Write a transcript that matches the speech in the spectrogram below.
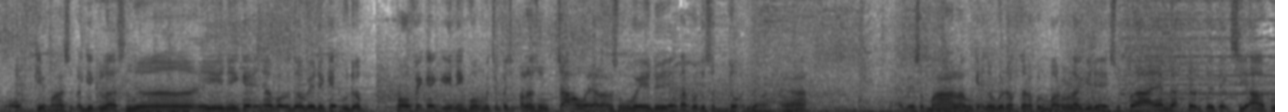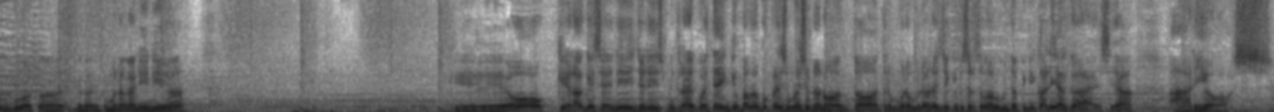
Oke masuk lagi gelasnya. Ini kayaknya kalau udah WD kayak udah profit kayak gini Gue mau cepet-cepet langsung caw ya. Langsung WD ya. Takut disedot dia ya. Ya Besok malam kayaknya gue daftar akun baru lagi deh Supaya nggak terdeteksi akun gue ke, dengan kemenangan ini ya Oke, oke lah guys ya ini jadi spin terakhir gue. Thank you banget buat kalian semua yang sudah nonton. Mudah-mudahan rezeki besar selalu mendampingi kalian ya guys ya. Adios.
